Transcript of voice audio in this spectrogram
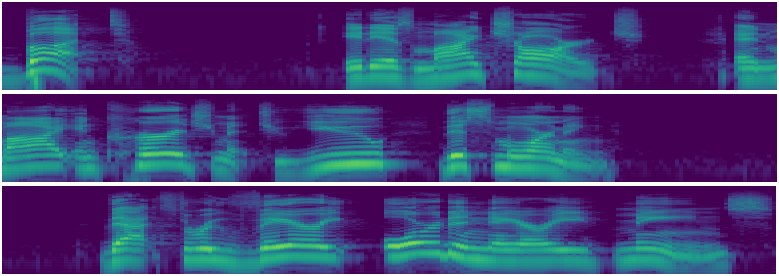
But it is my charge and my encouragement to you this morning that through very ordinary means,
